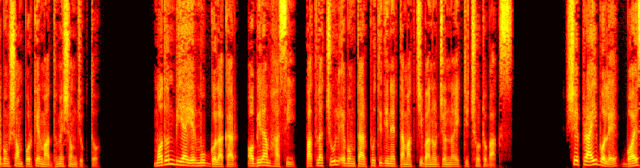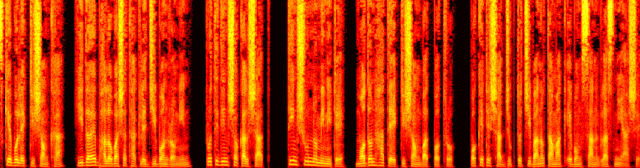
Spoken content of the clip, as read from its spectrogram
এবং সম্পর্কের মাধ্যমে সংযুক্ত। মদন বিয়াইয়ের মুখ গোলাকার, অবিরাম হাসি, পাতলা চুল এবং তার প্রতিদিনের তামাক চিবানোর জন্য একটি ছোট বাক্স। সে প্রায়ই বলে, বয়স কেবল একটি সংখ্যা, হৃদয়ে ভালোবাসা থাকলে জীবন রঙিন, প্রতিদিন সকাল সাত, তিন শূন্য মিনিটে, মদন হাতে একটি সংবাদপত্র, পকেটে সাতযুক্ত চিবানো তামাক এবং সানগ্লাস নিয়ে আসে।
